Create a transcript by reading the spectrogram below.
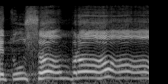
sobre tus hombros.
